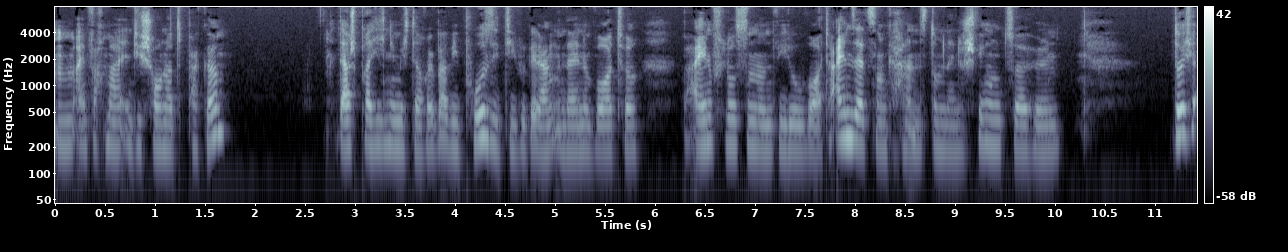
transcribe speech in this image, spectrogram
ähm, einfach mal in die Shownotes packe. Da spreche ich nämlich darüber, wie positive Gedanken deine Worte beeinflussen und wie du Worte einsetzen kannst, um deine Schwingung zu erhöhen. Durch äh,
